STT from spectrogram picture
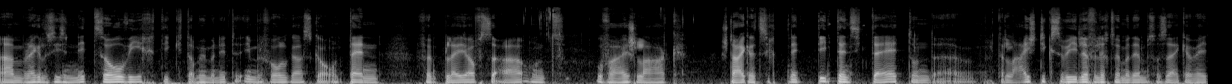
ähm, Regular Season nicht so wichtig, da müssen wir nicht immer Vollgas gehen und dann für die Playoffs an und auf einen Schlag steigert sich die Intensität und äh, der Leistungswille, vielleicht wenn man dem so sagen will,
